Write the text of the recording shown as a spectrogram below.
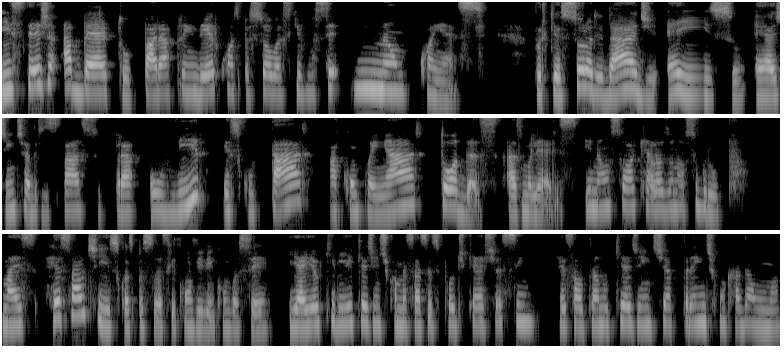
E esteja aberto para aprender com as pessoas que você não conhece. Porque sororidade é isso, é a gente abrir espaço para ouvir, escutar, acompanhar todas as mulheres e não só aquelas do nosso grupo. Mas ressalte isso com as pessoas que convivem com você. E aí eu queria que a gente começasse esse podcast assim, ressaltando o que a gente aprende com cada uma.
